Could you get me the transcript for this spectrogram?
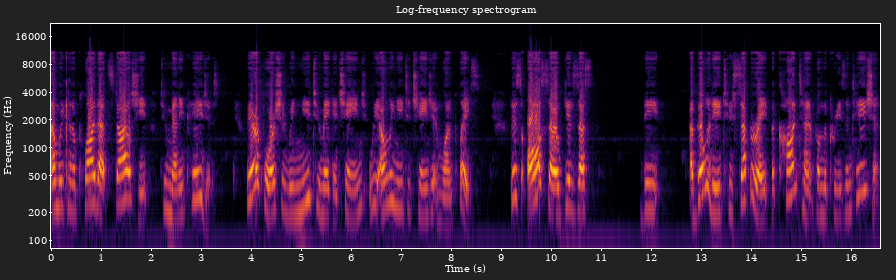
and we can apply that style sheet to many pages. Therefore, should we need to make a change, we only need to change it in one place. This also gives us the ability to separate the content from the presentation.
